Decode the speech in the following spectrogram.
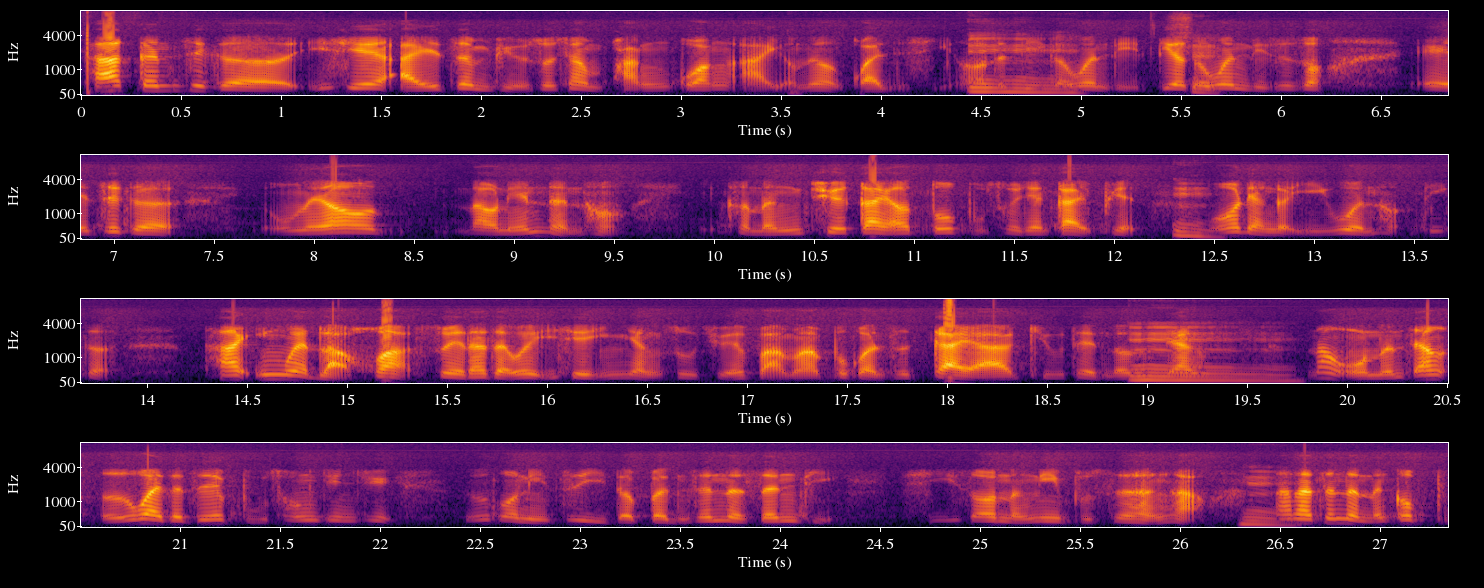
它跟这个一些癌症，比如说像膀胱癌有没有关系？哦，这第一个问题。第二个问题是说，诶，这个我们要老年人哈，可能缺钙，要多补充一些钙片。嗯，我有两个疑问哈，第一个。它因为老化，所以它才会一些营养素缺乏嘛，不管是钙啊、Q10 都是这样。那我们这样额外的这些补充进去，如果你自己的本身的身体吸收能力不是很好，那它真的能够补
